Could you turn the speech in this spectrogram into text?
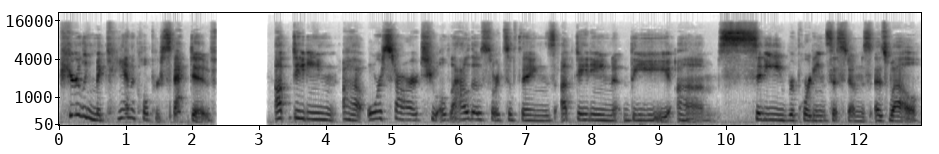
purely mechanical perspective, updating uh, ORESTAR to allow those sorts of things, updating the um, city reporting systems as well,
